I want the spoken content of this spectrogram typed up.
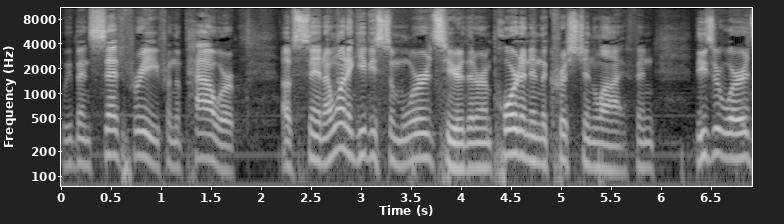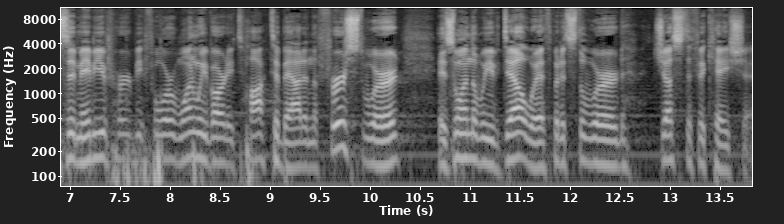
We've been set free from the power of sin. I want to give you some words here that are important in the Christian life. And these are words that maybe you've heard before, one we've already talked about. And the first word is one that we've dealt with, but it's the word justification.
